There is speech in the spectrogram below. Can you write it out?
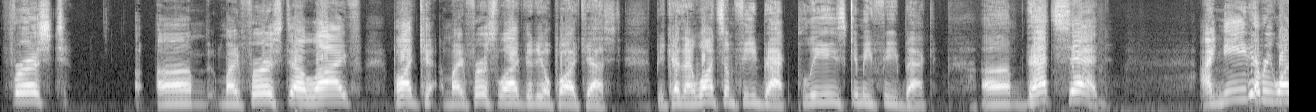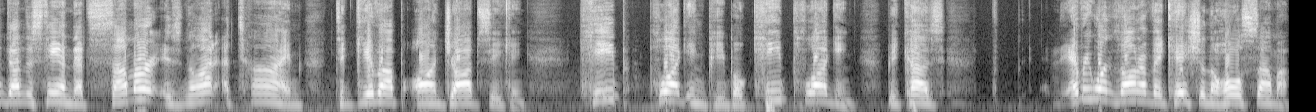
first um, my first uh, live podcast, my first live video podcast, because I want some feedback. Please give me feedback. Um, that said, I need everyone to understand that summer is not a time to give up on job seeking. Keep plugging, people. Keep plugging because everyone's on a vacation the whole summer.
